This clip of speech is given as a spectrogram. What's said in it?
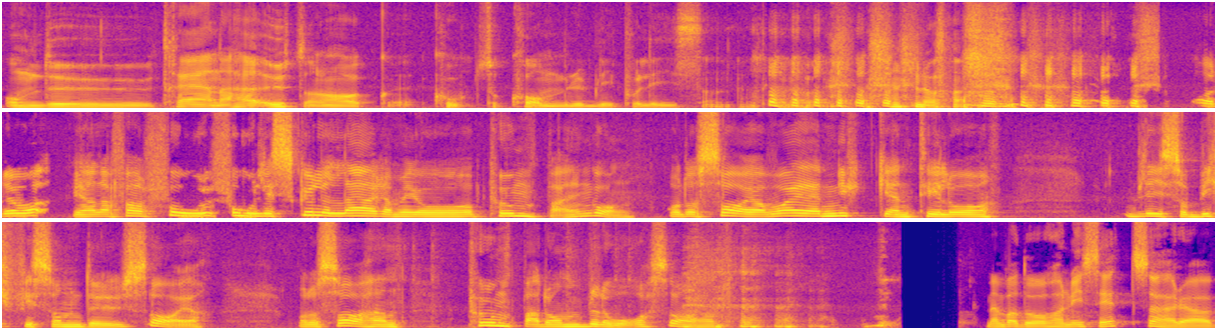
om du tränar här utan att ha kort så kommer du bli polisen. Och det var i alla fall Fol- Folis skulle lära mig att pumpa en gång. Och då sa jag, vad är nyckeln till att bli så biffig som du, sa jag. Och då sa han, pumpa dem blå, sa han. Men vad då har ni sett så här, äh,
